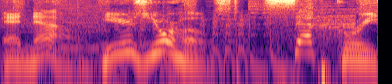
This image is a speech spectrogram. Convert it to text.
And now, here's your host, Seth Green.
